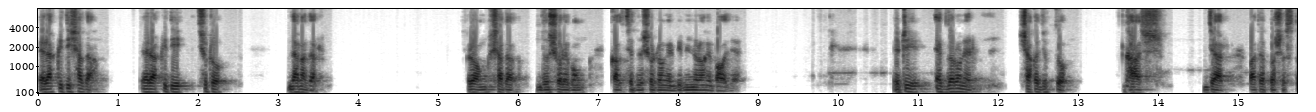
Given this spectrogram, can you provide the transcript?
এর আকৃতি সাদা, এর আকৃতি ছোট, দানাদার। রং সাদা, ধূসর এবং কালচে ধূসর রঙের বিভিন্ন রঙে পাওয়া যায়। এটি এক ধরনের শাখাযুক্ত ঘাস যার পাতা প্রশস্ত,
